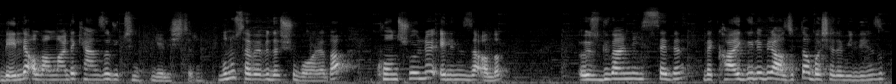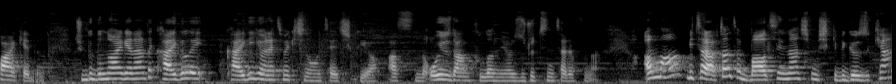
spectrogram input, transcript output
belli alanlarda kendinize rutin geliştirin. Bunun sebebi de şu bu arada. Kontrolü elinize alın. Özgüvenli hissedin ve kaygıyla birazcık daha baş edebildiğinizi fark edin. Çünkü bunlar genelde kaygıyla, kaygıyı yönetmek için ortaya çıkıyor aslında. O yüzden kullanıyoruz rutin tarafını. Ama bir taraftan tabii batıl inançmış gibi gözüken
